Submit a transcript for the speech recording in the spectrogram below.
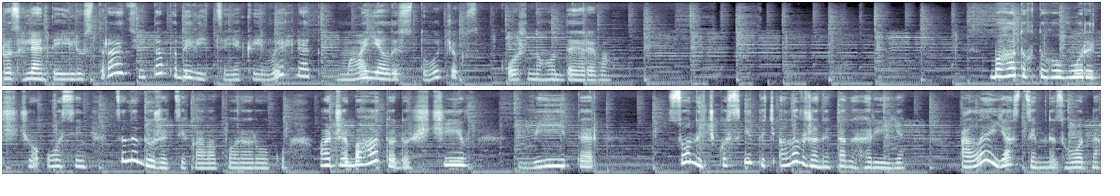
Розгляньте ілюстрацію та подивіться, який вигляд має листочок з кожного дерева. Багато хто говорить, що осінь це не дуже цікава пора року, адже багато дощів, вітер, сонечко світить, але вже не так гріє. Але я з цим не згодна.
